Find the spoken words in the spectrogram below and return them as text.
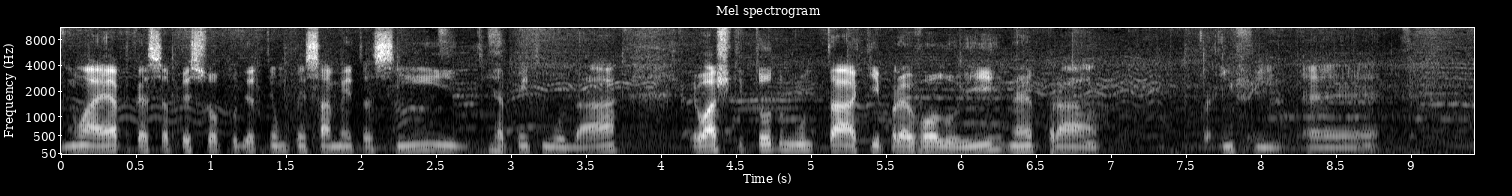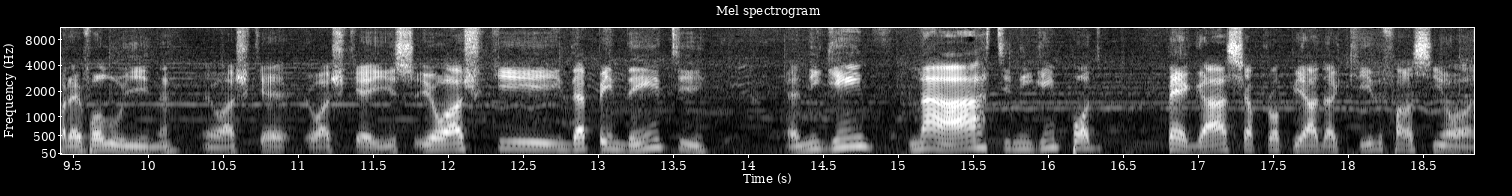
numa época, essa pessoa podia ter um pensamento assim e de repente mudar. Eu acho que todo mundo está aqui para evoluir, né? Para, enfim, é, para evoluir, né? Eu acho que é, eu acho que é isso. E eu acho que independente, é, ninguém na arte, ninguém pode pegar, se apropriar daquilo e falar assim, ó,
